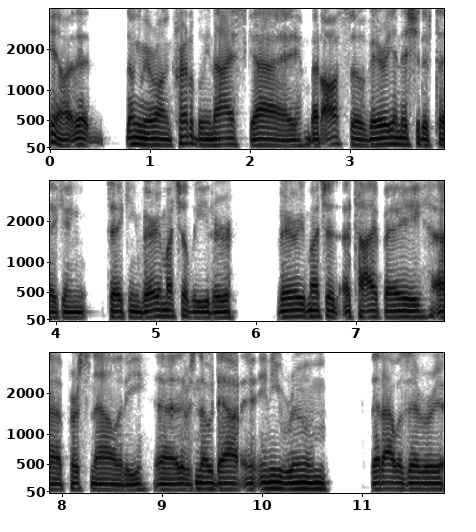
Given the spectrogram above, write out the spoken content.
you know that don't get me wrong incredibly nice guy but also very initiative taking taking very much a leader very much a, a type A uh, personality. Uh, there was no doubt in any room that I was ever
